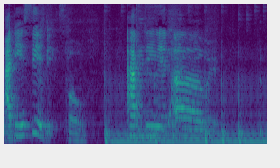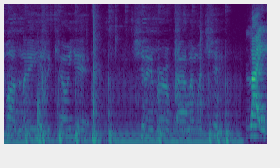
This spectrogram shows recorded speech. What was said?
I did civics. I did um, like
